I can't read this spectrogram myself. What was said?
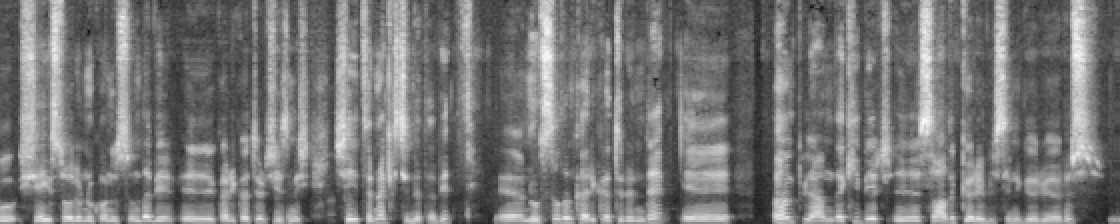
bu şey sorunu konusunda bir e, karikatür çizmiş. Şey tırnak içinde tabii. E, Nuhsal'ın karikatüründe e, ön plandaki bir e, sağlık görevlisini görüyoruz. E,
